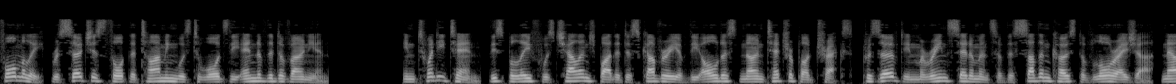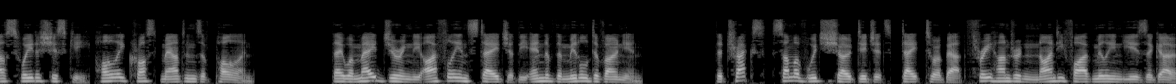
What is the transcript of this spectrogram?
Formerly, researchers thought the timing was towards the end of the Devonian. In 2010, this belief was challenged by the discovery of the oldest known tetrapod tracks, preserved in marine sediments of the southern coast of Laurasia, now Świętokrzyski Holy Cross Mountains of Poland. They were made during the Eifelian stage at the end of the Middle Devonian. The tracks, some of which show digits, date to about 395 million years ago,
